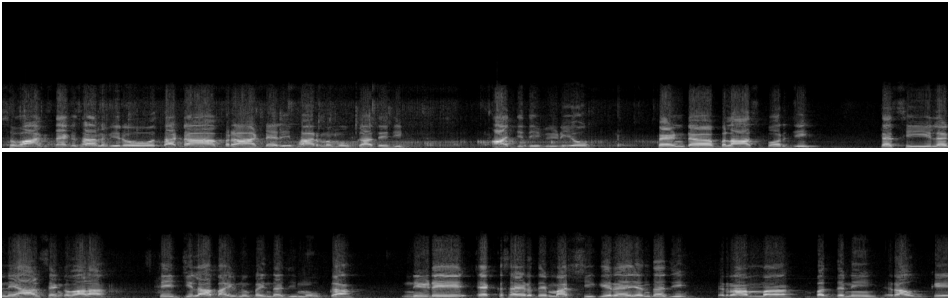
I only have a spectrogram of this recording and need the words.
ਸਵਾਗਤ ਹੈ ਕਿਸਾਨ ਵੀਰੋ, ਤੁਹਾਡਾ ਬਰਾਡ ਡੇਅਰੀ ਫਾਰਮ ਮੋਗਾ ਤੇ ਜੀ। ਅੱਜ ਦੀ ਵੀਡੀਓ ਪਿੰਡ ਬਲਾਸਪੁਰ ਜੀ, ਤਹਿਸੀਲ ਨਿਹਾਲ ਸਿੰਘ ਵਾਲਾ ਤੇ ਜ਼ਿਲ੍ਹਾ ਬਾਈ ਨੂੰ ਪੈਂਦਾ ਜੀ ਮੋਗਾ। ਨੇੜੇ ਇੱਕ ਸਾਈਡ ਤੇ ਮਾਛੀ ਕੇ ਰਹਿ ਜਾਂਦਾ ਜੀ, ਰਾਮਾ ਬੱਦਨੀ ਰਾਊਕੇ,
